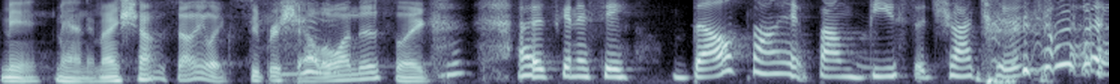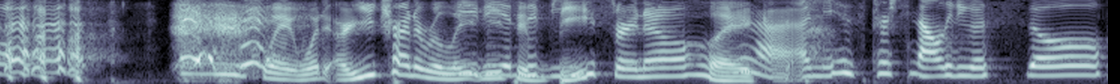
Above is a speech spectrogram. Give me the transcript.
Man, man, am I sh- sounding like super shallow on this? Like, I was gonna say Belle found found Beast attractive. wait, what are you trying to relate Beauty me to Beast? Beast. right now? Like, yeah, I mean his personality was so,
